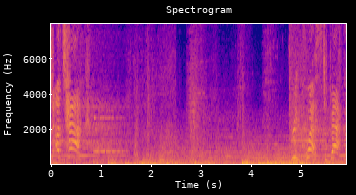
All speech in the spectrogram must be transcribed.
Attack! Request backup!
